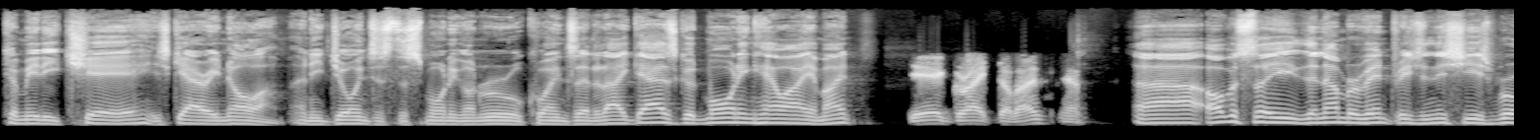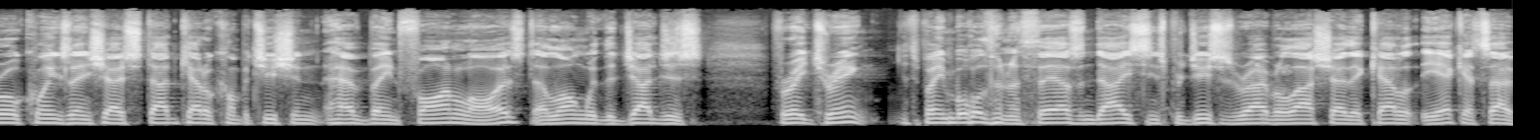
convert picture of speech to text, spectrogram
Committee Chair is Gary Noller, and he joins us this morning on Rural Queensland today. Gaz, good morning. How are you, mate? Yeah, great, Dobbo. Uh, obviously, the number of entries in this year's Royal Queensland Show stud cattle competition have been finalised, along with the judges for each ring. It's been more than a thousand days since producers were able to last show their cattle at the Ekka. So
